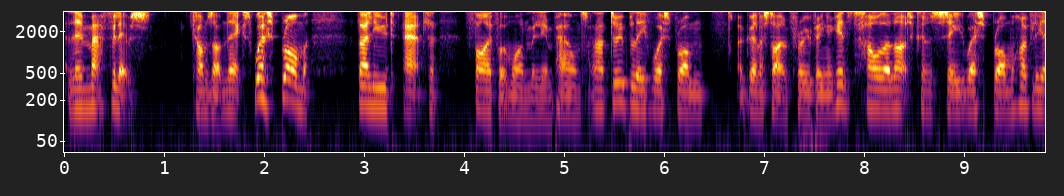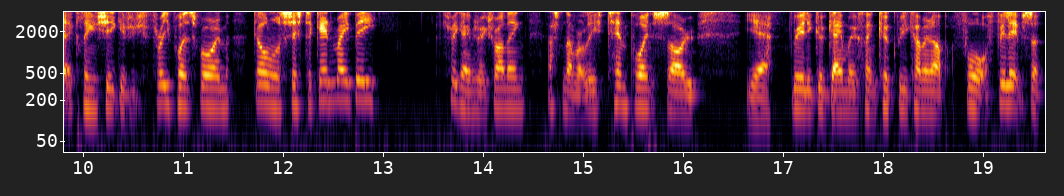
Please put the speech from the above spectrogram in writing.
And then Matt Phillips comes up next. West Brom valued at 5.1 million pounds, and I do believe West Brom are going to start improving against Hull. They like to concede. West Brom hopefully get a clean sheet, gives you three points for him. Goal and assist again, maybe three games weeks running. That's another at least 10 points. So yeah, really good game we think could be coming up for Phillips. And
